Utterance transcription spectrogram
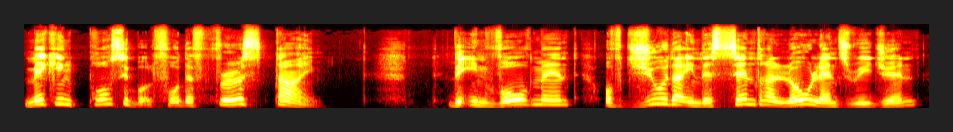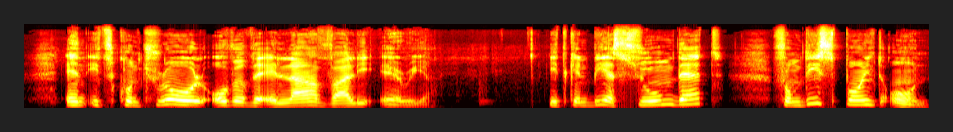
making possible for the first time the involvement of Judah in the central lowlands region and its control over the Elah Valley area. It can be assumed that from this point on,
